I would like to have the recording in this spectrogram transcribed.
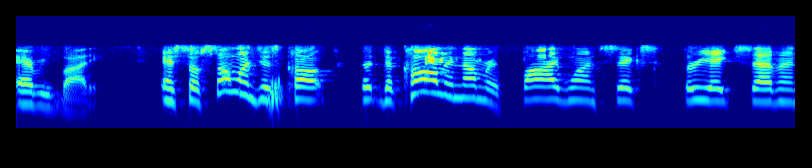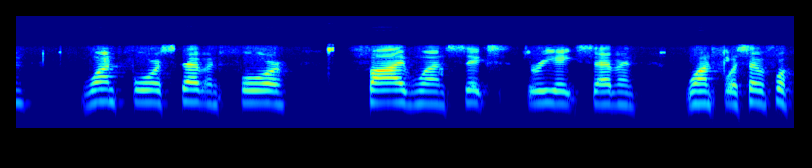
Everybody. And so someone just called. The, the calling number is 516 387 1474. 516 387 1474.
